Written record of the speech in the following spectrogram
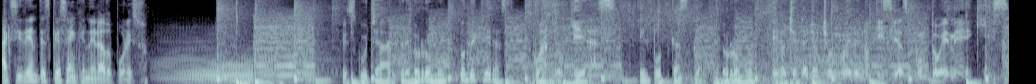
accidentes que se han generado por eso. Escucha a Alfredo Romo donde quieras. Cuando quieras. El podcast de Alfredo Romo en 889noticias.mx.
